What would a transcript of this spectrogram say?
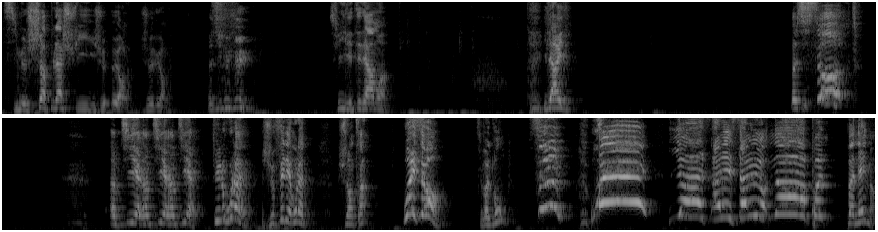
S'il me chope là, je suis. Je hurle. Je hurle. Vas-y, Fufu. Parce qu'il était derrière moi. Il arrive Vas-y, saute Un petit air, un petit air, un petit air. Fais une roulade Je fais les roulades. Je suis en train. Ouais, c'est bon C'est pas le bon? Si Ouais Yes Allez, salut Non Pas, pas name?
